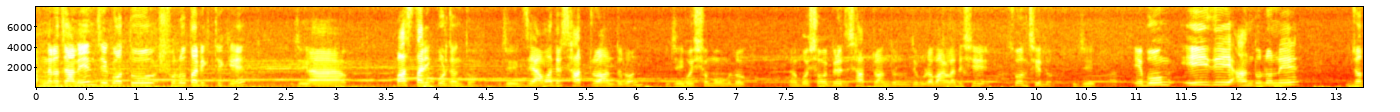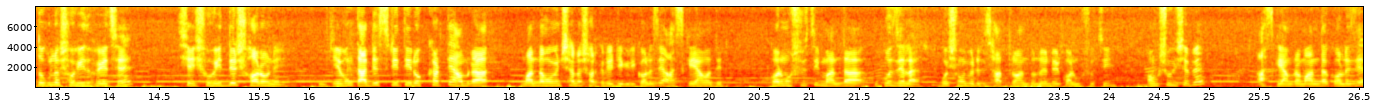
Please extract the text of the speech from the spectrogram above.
আপনারা জানেন যে গত ষোলো তারিখ থেকে পাঁচ তারিখ পর্যন্ত যে আমাদের ছাত্র আন্দোলন। বৈষম্যমূলক বৈষম্য বিরোধী ছাত্র আন্দোলন যেগুলো বাংলাদেশে চলছিল। এবং এই যে আন্দোলনে যতগুলো শহীদ হয়েছে সেই শহীদদের স্মরণে এবং তাদের স্মৃতি রক্ষার্থে আমরা মান্দা মোমিন সানা সরকারি ডিগ্রি কলেজে আজকে আমাদের কর্মসূচি মান্দা উপজেলা বৈষম্য বিরোধী ছাত্র আন্দোলনের কর্মসূচি অংশ হিসেবে আজকে আমরা মান্দা কলেজে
